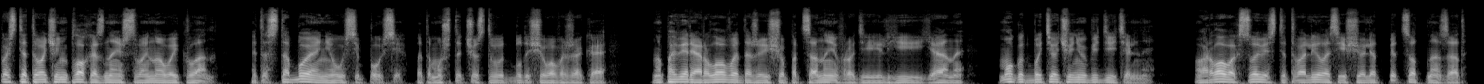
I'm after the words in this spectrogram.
«Костя, ты очень плохо знаешь свой новый клан. Это с тобой они уси-пуси, потому что чувствуют будущего вожака». Но поверь, Орловы, даже еще пацаны, вроде Ильи и Яны, могут быть очень убедительны. У Орловых совесть отвалилась еще лет пятьсот назад,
